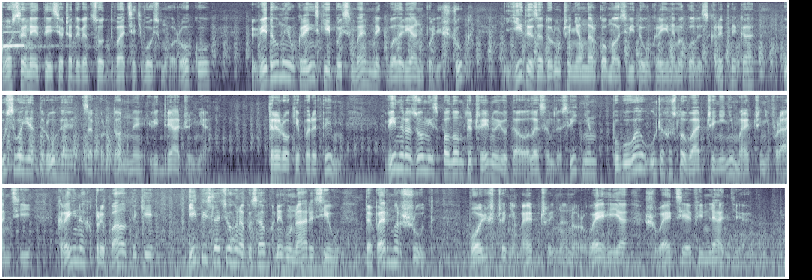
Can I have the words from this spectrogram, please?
Восени 1928 року відомий український письменник Валеріан Поліщук їде за дорученням наркома освіти України Миколи Скрипника у своє друге закордонне відрядження. Три роки перед тим він разом із Павлом Тичиною та Олесем Досвітнім побував у Чехословаччині, Німеччині, Франції, країнах Прибалтики і після цього написав книгу нарисів Тепер маршрут Польща, Німеччина, Норвегія, Швеція, Фінляндія.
